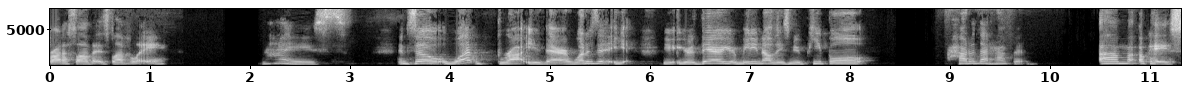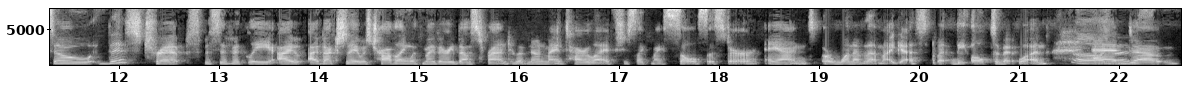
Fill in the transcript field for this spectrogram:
Bratislava is lovely. Nice. And so, what brought you there? What is it? You're there, you're meeting all these new people. How did that happen? Um, okay, so this trip specifically, I, I've actually I was traveling with my very best friend who I've known my entire life. She's like my soul sister, and or one of them, I guess, but the ultimate one. Oh, and nice. um,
